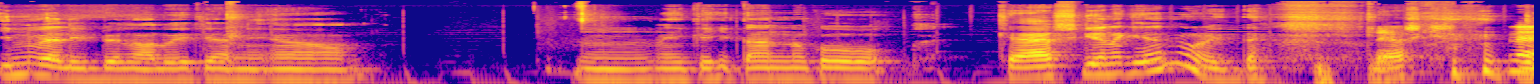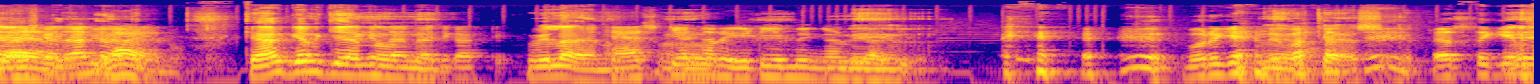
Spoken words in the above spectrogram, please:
ඉන්වැලිඩ් වෙනලු ඒ කියන්නේ ඒක හිතන්නකෝ කෑශ් ගැන කියන්න කෑශ් කෑශ් ගැන. කියන්න ඕන්න වෙලා කෑශ් කියන්න ගන්න බොර ගැන්න ඇත්ත කිය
